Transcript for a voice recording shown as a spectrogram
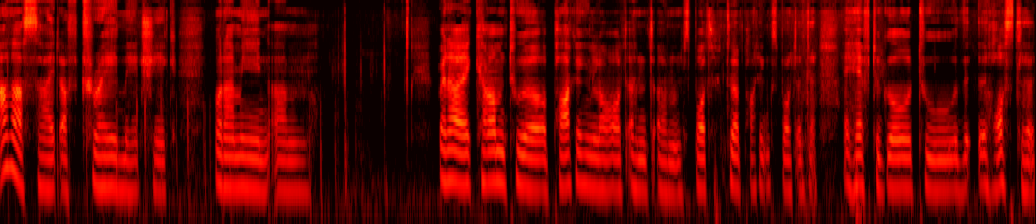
other side of tray magic, what I mean. Um, when I come to a parking lot and um, spot to a parking spot and uh, I have to go to the, hostel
